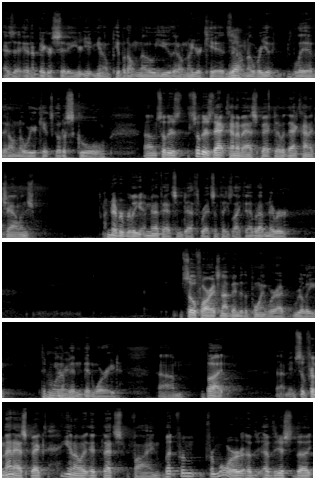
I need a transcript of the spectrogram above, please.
As a, in a bigger city, you, you know, people don't know you, they don't know your kids, they don't know where you live, they don't know where your kids go to school. Um, so there's so there's that kind of aspect of it, that kind of challenge. I've never really, I mean, I've had some death threats and things like that, but I've never. So far, it's not been to the point where I've really Been you know, worried. been been worried. Um, but I mean, so from that aspect, you know, it, that's fine. But from from more of, of just the,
